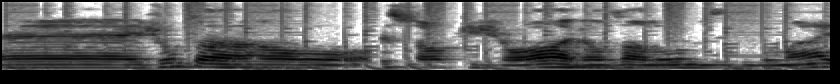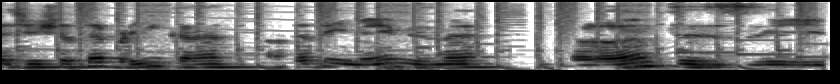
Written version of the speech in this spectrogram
É, junto ao pessoal que joga, os alunos e tudo mais, a gente até brinca, né? Até tem memes, né? Antes e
